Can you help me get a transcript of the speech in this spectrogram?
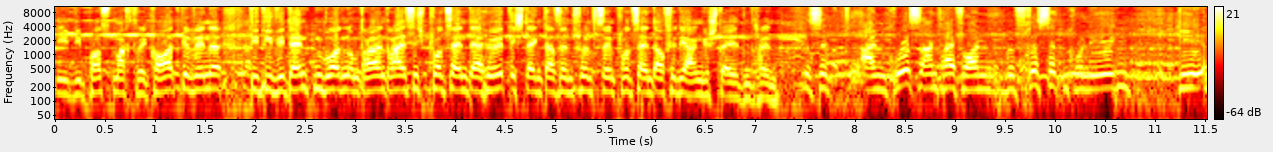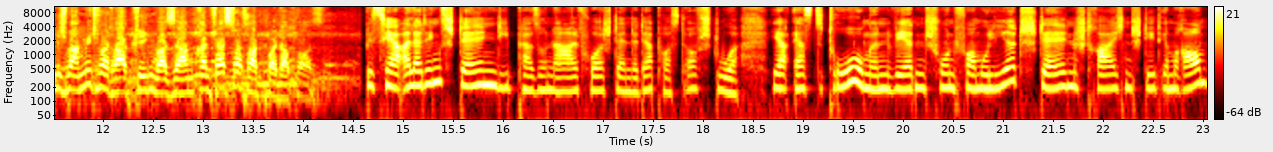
Die, die Post macht Rekordgewinne. Die Dividenden wurden um 33 Prozent erhöht. Ich denke, da sind 15 Prozent auch für die Angestellten drin. Es gibt einen großen Anteil von befristeten Kollegen, die nicht mal einen Mietvertrag kriegen, weil sie haben keinen Festvertrag bei der Post. Bisher allerdings stellen die Personalvorstände der Post auf Stur. Ja, erste Drohungen werden schon formuliert, Stellenstreichen steht im Raum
